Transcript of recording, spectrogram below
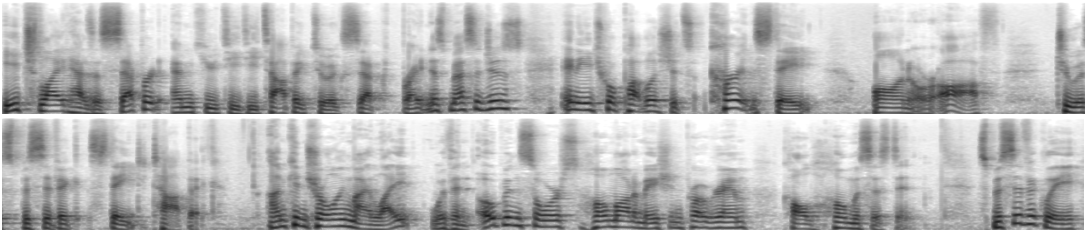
Each light has a separate MQTT topic to accept brightness messages, and each will publish its current state, on or off, to a specific state topic. I'm controlling my light with an open source home automation program called Home Assistant, specifically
